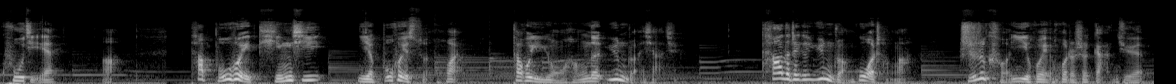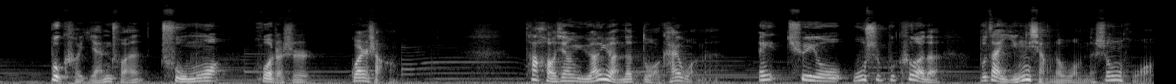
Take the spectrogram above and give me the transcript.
枯竭，啊，它不会停息，也不会损坏，它会永恒的运转下去。它的这个运转过程啊，只可意会或者是感觉，不可言传、触摸或者是观赏。它好像远远的躲开我们，哎，却又无时不刻的不再影响着我们的生活。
